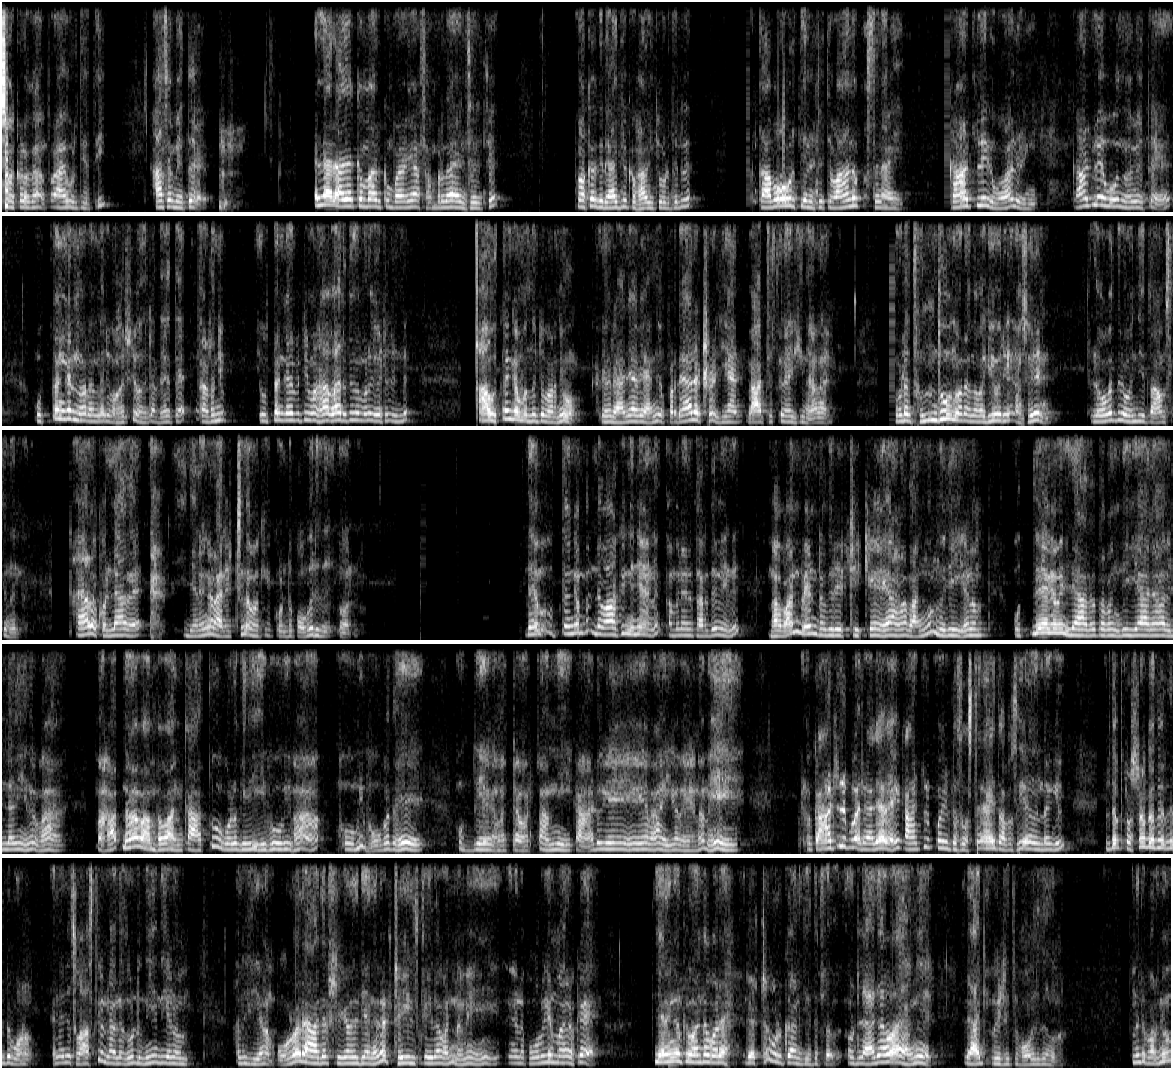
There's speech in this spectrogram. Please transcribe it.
മക്കളൊക്കെ പ്രായപൂർത്തിയെത്തി. ആ സമയത്ത് എല്ലാ രാജാക്കന്മാർക്കും പഴയ സമ്പ്രദായം അനുസരിച്ച് മക്കൾക്ക് രാജ്യമൊക്കെ ഭാഗിച്ചു കൊടുത്തിട്ട് തപോവൃത്തി അനുഷ്ഠിച്ച് വാനപ്രസ്ഥനായി കാട്ടിലേക്ക് പോകാൻ ഒരുങ്ങി. കാട്ടിലേക്ക് പോകുന്ന സമയത്ത് ഉത്തങ്കൻ എന്ന് പറയുന്ന ഒരു മഹർഷി വന്നിട്ട് അദ്ദേഹത്തെ തടഞ്ഞു. ഈ ഉത്തങ്കനെ പറ്റി മഹാഭാരതത്തിൽ നമ്മൾ കേട്ടിട്ടുണ്ട്. ആ ഉത്തങ്കൻ വന്നിട്ട് പറഞ്ഞു അല്ലയോ രാജാവെ അങ്ങ് പ്രജാരക്ഷ ചെയ്യാൻ ബാധ്യസ്ഥനായിരിക്കുന്ന ആളാണ്. ഇവിടെ ധുന്തു എന്ന് പറയുന്ന വലിയൊരു അസുരൻ ലോകത്തിൽ ഒഞ്ചി താമസിക്കുന്നുണ്ട്. അയാളെ കൊല്ലാതെ ഈ ജനങ്ങളെ അരക്ഷിതമാക്കി കൊണ്ടുപോകരുത് എന്ന് പറഞ്ഞു. അദ്ദേഹം ഉത്തങ്കന്റെ വാക്ക് ഇങ്ങനെയാണ് തമ്പുരാന്റെ തർജമയിൽ ഭവാൻ വേണ്ടത് രക്ഷിക്കുകയാണ് അതങ്ങൊന്നു ചെയ്യണം. ഉദ്വേഗമില്ലാതെ തവൻ ചെയ്യാനാവില്ല നീ നിർഭ മഹാത്മാവാം ഭവാൻ കാത്തുകൊള്ളുകിരി ഈ ഭൂമി ഭാ ഭൂമി ഭൂപതേ. ഉദ്വേഗമറ്റ വട്ടം നീ കാടുകേറായിക വേണമേ കാട്ടിൽ പോ രാജാവേ കാട്ടിൽ പോയിട്ട് സ്വസ്ഥനായി തപസ് ചെയ്യണമെന്നുണ്ടെങ്കിൽ ഇവിടുത്തെ പ്രശ്നമൊക്കെ തീർത്തിട്ട് പോകണം അല്ലെങ്കിൽ സ്വാസ്ഥ്യം ഉണ്ടാവില്ല. അതുകൊണ്ട് നീ എന്ത് ചെയ്യണം? അത് ചെയ്യണം. പൂർവരാജർഷികൾ ജനരക്ഷയിൽ ചെയ്ത വണ്ണമേ. നിങ്ങളുടെ പൂർവികന്മാരൊക്കെ ജനങ്ങൾക്ക് വേണ്ട പോലെ രക്ഷ കൊടുക്കുകയാണ് ചെയ്തിട്ടുള്ളത്. അതുകൊണ്ട് രാജാവായ അങ്ങ് രാജ്യം വീക്ഷിച്ച് പോരുതെന്ന് പറഞ്ഞു. എന്നിട്ട് പറഞ്ഞു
